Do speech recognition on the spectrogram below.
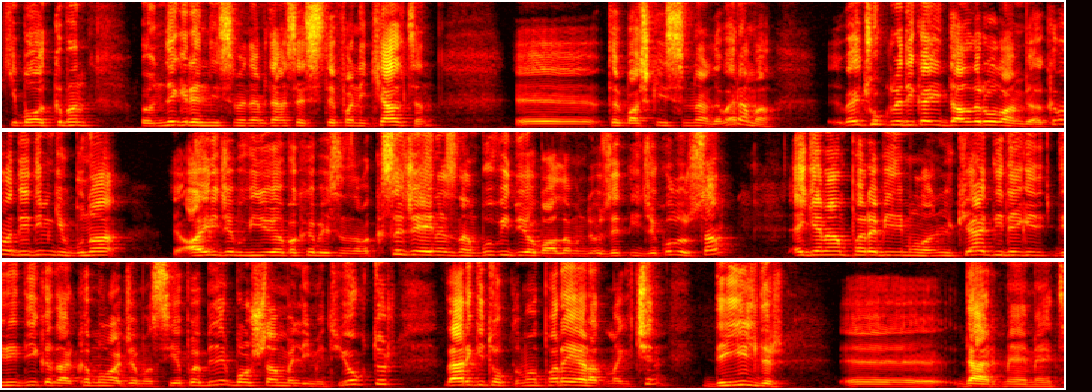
Ki bu akımın önde girenin isminden bir tanesi Stephanie Kelton. Ee, tabii başka isimler de var ama ve çok radikal iddiaları olan bir akım ama dediğim gibi buna ayrıca bu videoya bakabilirsiniz ama kısaca en azından bu video bağlamında özetleyecek olursam Egemen para birimi olan ülkeler dile, dilediği kadar kamu harcaması yapabilir. Borçlanma limiti yoktur. Vergi toplama para yaratmak için değildir der MMT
